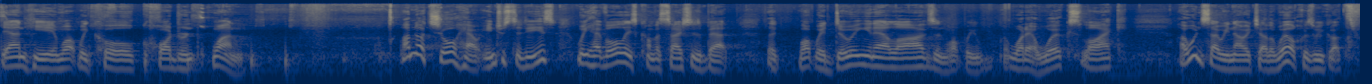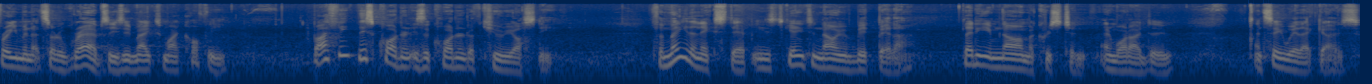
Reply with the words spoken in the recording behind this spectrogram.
down here in what we call quadrant one. I'm not sure how interested he is. We have all these conversations about the, what we're doing in our lives and what, we, what our work's like. I wouldn't say we know each other well because we've got three minute sort of grabs as he makes my coffee. But I think this quadrant is a quadrant of curiosity. For me, the next step is getting to know him a bit better, letting him know I'm a Christian and what I do, and see where that goes.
